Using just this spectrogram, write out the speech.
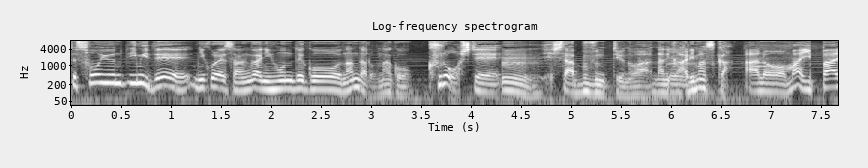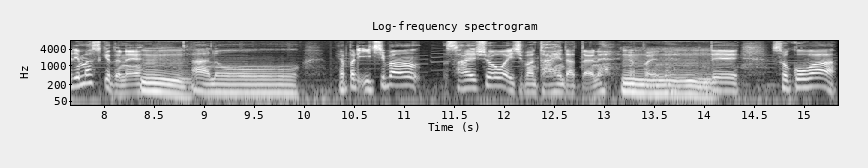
でそういう意味でニコライさんが日本でこうなんだろうなこう苦労して、うん。した部分っていうのは何かありますか、あのまあいっぱいありますけどね、うん。あのーやっぱり一番最初は一番大変だったよねやっぱりうんね。でそこは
